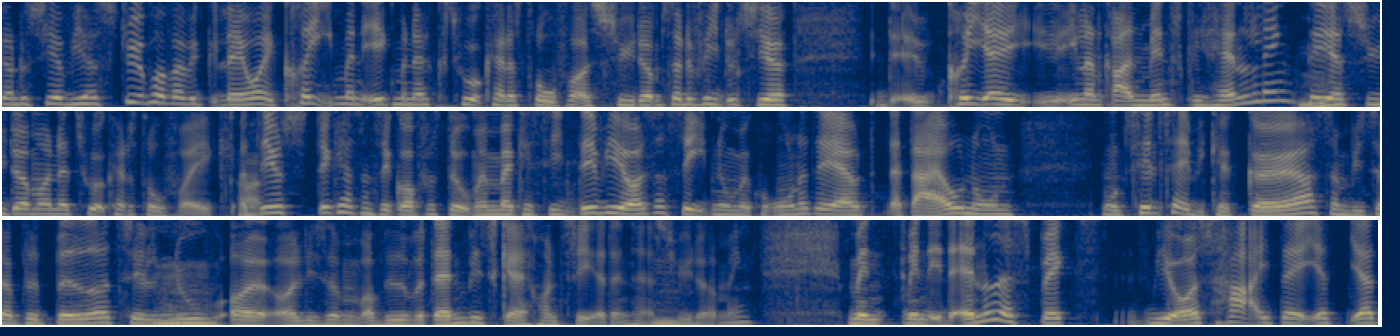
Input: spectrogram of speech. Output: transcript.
når du siger, at vi har styr på, hvad vi laver i krig, men ikke med naturkatastrofer og sygdom, så er det fordi, du siger, at krig er i en eller anden grad en menneskelig handling, mm. det er mhm. sygdom og naturkatastrofer ikke. Og det, er jo, det kan jeg sådan set godt forstå, men man kan sige, det vi også har set nu med corona, det er jo, at der er jo nogle nogle tiltag, vi kan gøre, som vi så er blevet bedre til mm. nu, og, og ligesom at vide, hvordan vi skal håndtere den her mm. sygdom. Ikke? Men, men et andet aspekt, vi også har i dag, jeg, jeg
